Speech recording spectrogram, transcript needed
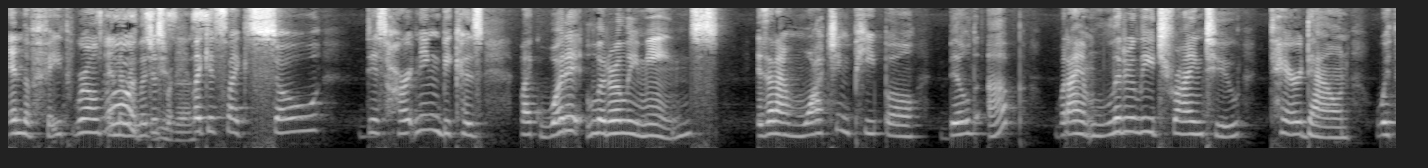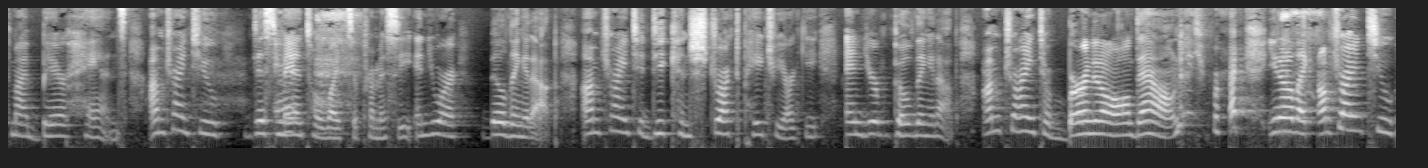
in the faith world, in oh, the religious world. Like it's like so disheartening because like what it literally means is that I'm watching people build up what I am literally trying to tear down with my bare hands. I'm trying to dismantle white supremacy and you are building it up. I'm trying to deconstruct patriarchy and you're building it up. I'm trying to burn it all down. right? You know, like I'm trying to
